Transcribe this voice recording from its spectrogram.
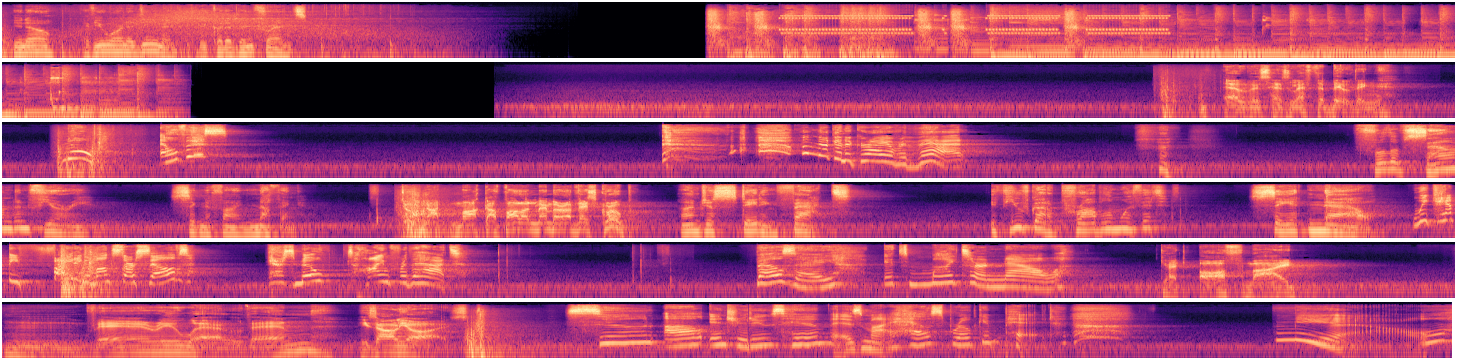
You know, if you weren't a demon, we could have been friends. Elvis has left the building. No! Elvis? I'm not gonna cry over that. Full of sound and fury, signifying nothing. Do not mock a fallen member of this group! I'm just stating facts. If you've got a problem with it, say it now. We can't be fighting amongst ourselves! There's no time for that! Belze, it's my turn now. Get off my. Hmm, very well then. He's all yours. Soon I'll introduce him as my housebroken pet. Meow.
